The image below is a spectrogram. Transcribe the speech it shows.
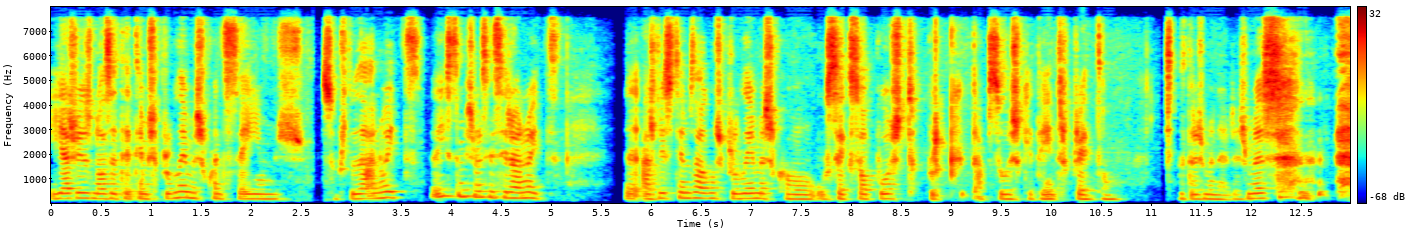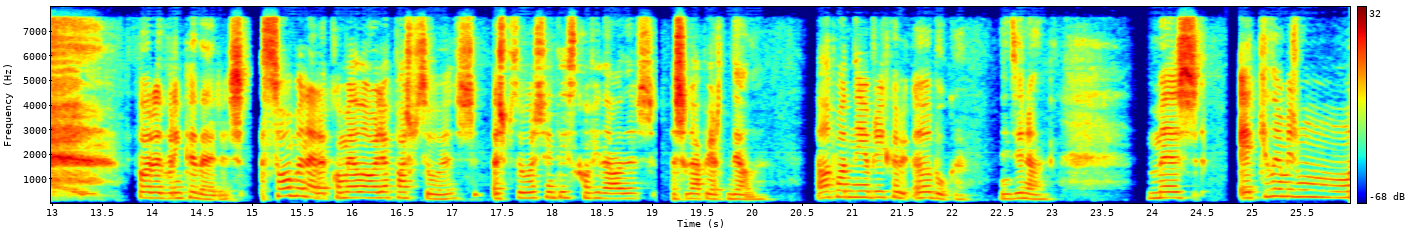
e às vezes nós até temos problemas quando saímos, sobretudo à noite. É isso mesmo sem ser à noite. Eh, às vezes temos alguns problemas com o sexo oposto, porque há pessoas que até interpretam isto de outras maneiras, mas fora de brincadeiras. Só a maneira como ela olha para as pessoas, as pessoas sentem-se convidadas a chegar perto dela. Ela pode nem abrir a boca, nem dizer nada. Mas é aquilo é mesmo uma,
